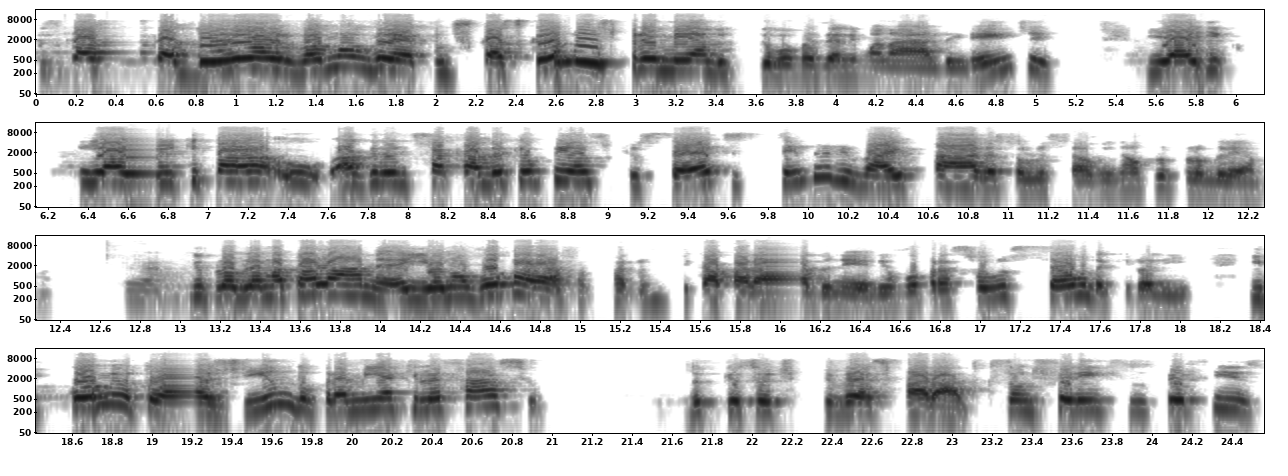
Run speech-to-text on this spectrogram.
descascador, vamos ver, descascando e espremendo que eu vou fazer a limonada, entende? E aí, e aí que está a grande sacada que eu penso, que o sete sempre ele vai para a solução e não para o problema. É. E o problema está lá, né? E eu não vou parar, ficar parado nele, eu vou para a solução daquilo ali. E como eu estou agindo, para mim aquilo é fácil do que se eu tivesse parado, que são diferentes os perfis.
